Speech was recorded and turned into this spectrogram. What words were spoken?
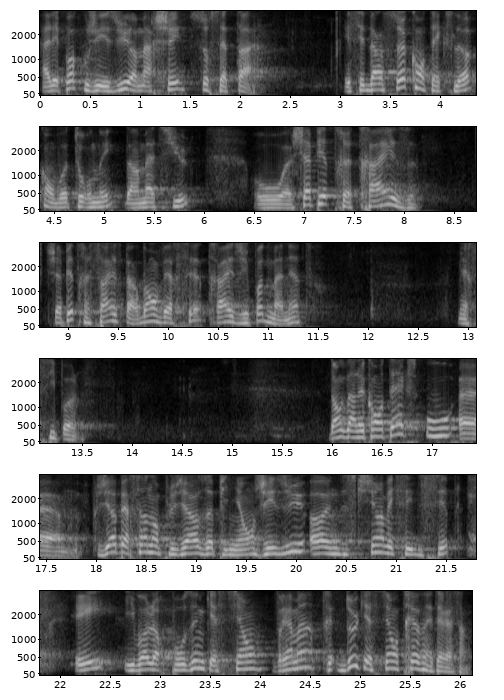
à l'époque où Jésus a marché sur cette terre. Et c'est dans ce contexte-là qu'on va tourner dans Matthieu au euh, chapitre 13, chapitre 16, pardon, verset 13. J'ai pas de manette. Merci, Paul. Donc, dans le contexte où euh, plusieurs personnes ont plusieurs opinions, Jésus a une discussion avec ses disciples et il va leur poser une question, vraiment, deux questions très intéressantes.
